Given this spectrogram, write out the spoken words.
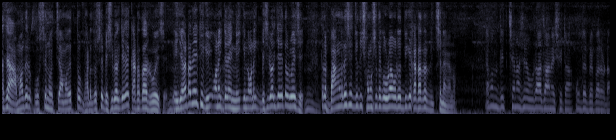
আচ্ছা আমাদের কোশ্চেন হচ্ছে আমাদের তো ভারতবর্ষে বেশিরভাগ জায়গায় কাঁটাতার রয়েছে। এই জায়গাটা নেই ঠিকই অনেক জায়গায় নেই কিন্তু অনেক বেশিরভাগ জায়গায় তো রয়েছে। তাহলে বাংলাদেশের যদি সমস্যা থাকে ওরা ওদের দিকে কাঁটাতার দিচ্ছে না কেন? এখন দিচ্ছে না সে ওরা জানে সেটা ওদের ব্যাপার ওটা।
